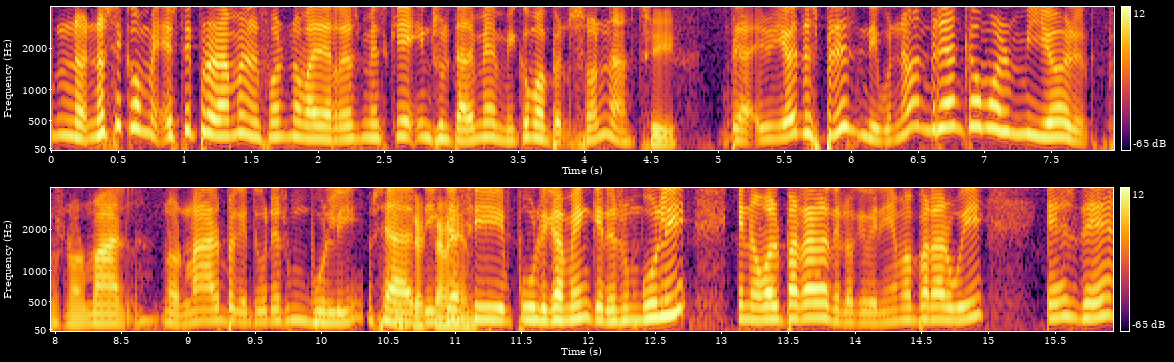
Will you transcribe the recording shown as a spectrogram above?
no, no sé com... Este programa en el fons no va de res més que insultar-me a mi com a persona. Sí. Però jo després em diuen, no, Andrea cau molt millor. Pues normal, normal, perquè tu eres un bully. O sea, dic així públicament que eres un bully, que no vol parlar de lo que veníem a parlar avui, que és de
